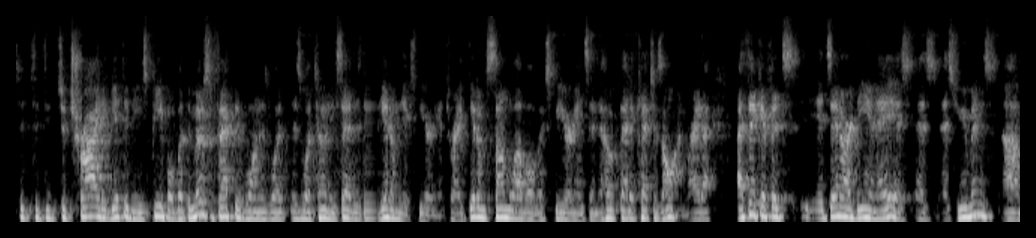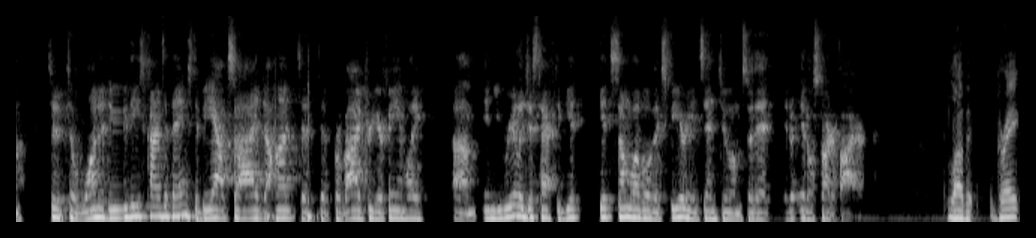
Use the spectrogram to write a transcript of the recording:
to, to, to try to get to these people, but the most effective one is what is what Tony said is to get them the experience, right? Get them some level of experience and hope that it catches on, right? I, I think if it's it's in our DNA as as as humans um, to to want to do these kinds of things, to be outside, to hunt, to to provide for your family, um, and you really just have to get get some level of experience into them so that it, it'll start a fire. Love it. Great,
